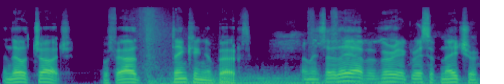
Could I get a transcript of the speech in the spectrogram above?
and they'll charge without thinking about it. I mean, so they have a very aggressive nature.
